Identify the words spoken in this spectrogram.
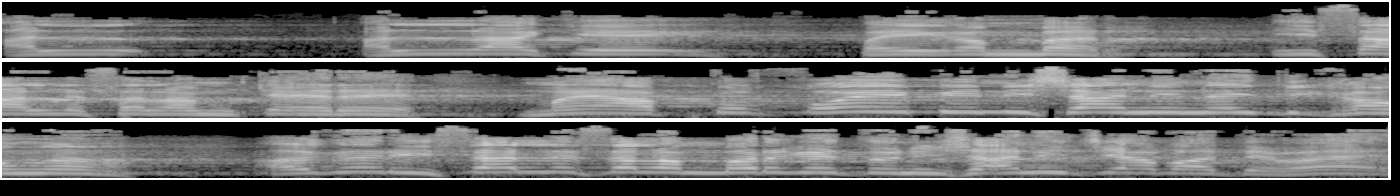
अल, अल्लाह के पैगंबर ईसा सलाम कह रहे मैं आपको कोई भी निशानी नहीं दिखाऊँगा। अगर ईसा सलाम मर गए तो निशानी क्या बात है भाई?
